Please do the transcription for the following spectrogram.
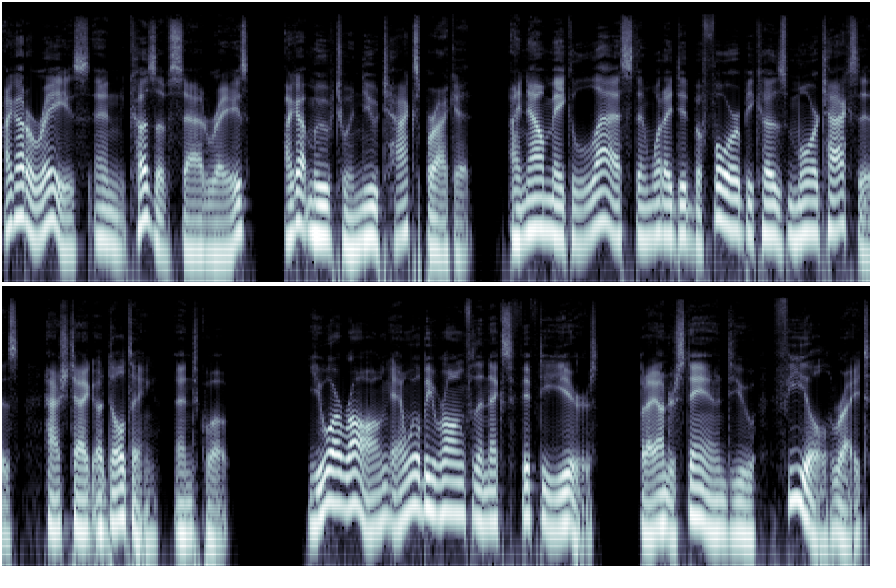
I got a raise, and because of sad raise, I got moved to a new tax bracket. I now make less than what I did before because more taxes. Hashtag adulting. End quote. You are wrong and will be wrong for the next 50 years, but I understand you feel right.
